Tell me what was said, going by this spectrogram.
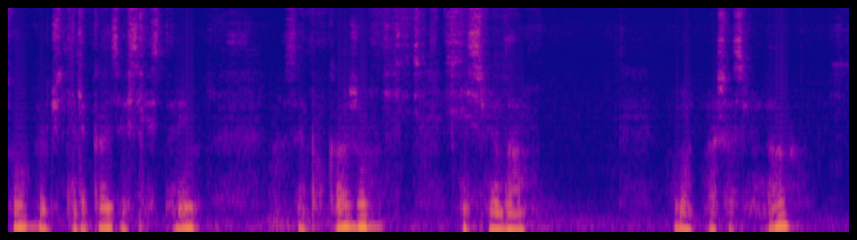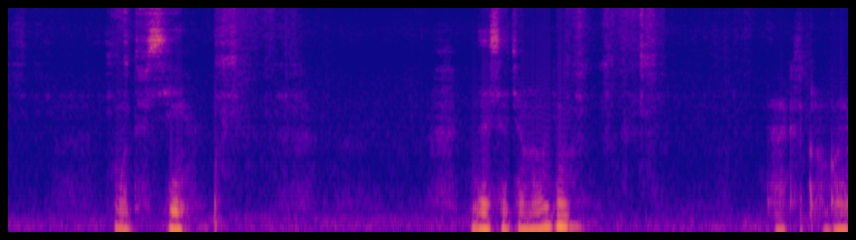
Сфокусовка 4К зі всіх сторін. Все покажу. І слюда. От наша слюда. От всі 10 анодів. Так, спробую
